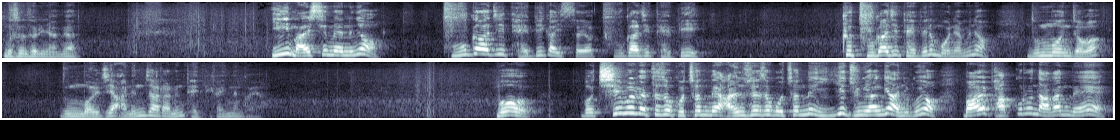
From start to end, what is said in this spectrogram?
무슨 소리냐면 이 말씀에는요, 두 가지 대비가 있어요. 두 가지 대비. 그 두 가지 대비는 뭐냐면요, 눈먼 자와 눈 멀지 않은 자라는 대비가 있는 거예요. 뭐, 뭐, 침을 뱉어서 고쳤네, 안수해서 고쳤네, 이게 중요한 게 아니고요. 마을 밖으로 나갔네,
